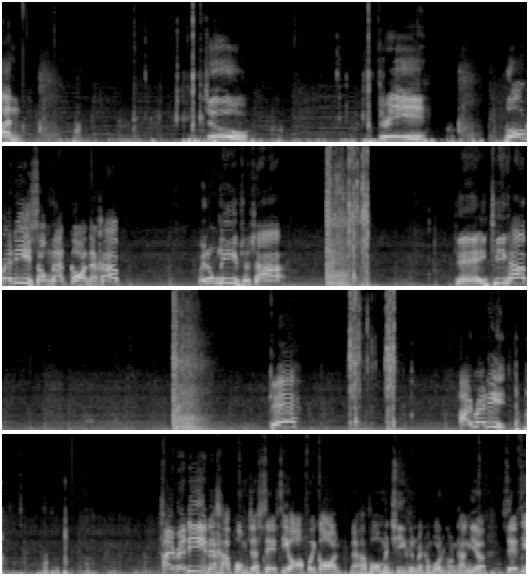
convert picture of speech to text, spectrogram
one two three low ready สองนัดก่อนนะครับ ไม่ต้องรีบช้าๆ โอเค อีกทีครับ โอเค high ready high ready นะครับ ผมจะ safety off ไว้ก่อนนะครับ เพราะมันชี้ขึ้นไปข้างบนค่อนข้างเยอะ safety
